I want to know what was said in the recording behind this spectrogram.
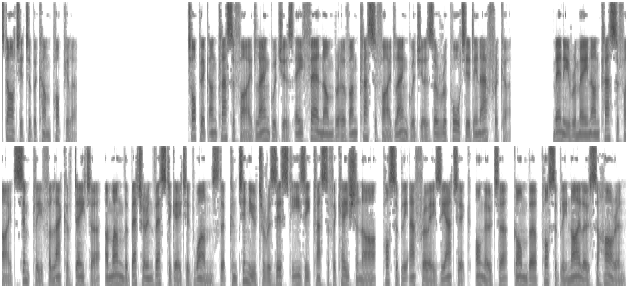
started to become popular. Topic unclassified languages A fair number of unclassified languages are reported in Africa. Many remain unclassified simply for lack of data. Among the better investigated ones that continue to resist easy classification are possibly Afroasiatic, Ongota, Gomba, possibly Nilo-Saharan,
